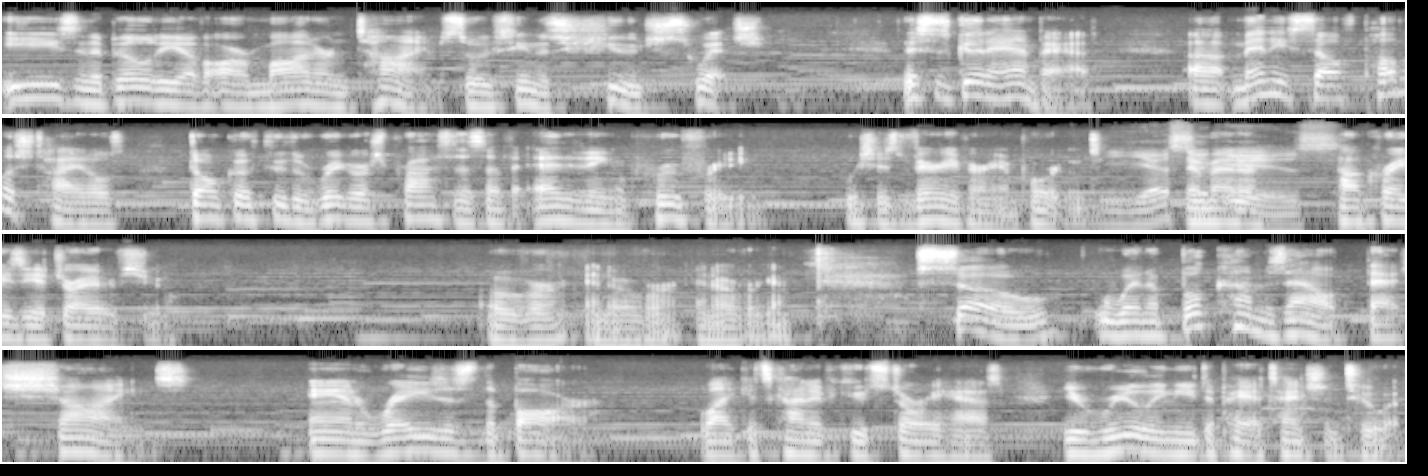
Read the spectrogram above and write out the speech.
ease and ability of our modern times. So we've seen this huge switch. This is good and bad. Uh, many self published titles don't go through the rigorous process of editing and proofreading, which is very, very important. Yes, no it matter is. how crazy it drives you. Over and over and over again. So, when a book comes out that shines and raises the bar, like its kind of a cute story has, you really need to pay attention to it.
